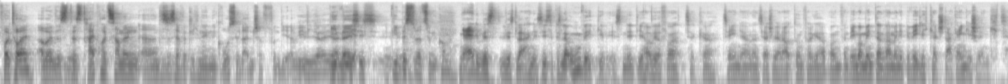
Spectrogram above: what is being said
Voll toll, aber das, das Treibholzsammeln, äh, das ist ja wirklich eine, eine große Leidenschaft von dir. Wie, ja, ja, wie, nein, wie, ist, wie, bist du dazu gekommen? Ja, du wirst, wirst lachen, es ist ein bisschen ein Umweg gewesen. Nicht? Ich habe ja vor circa zehn Jahren einen sehr schweren Autounfall gehabt und von dem Moment an war meine Beweglichkeit stark eingeschränkt.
